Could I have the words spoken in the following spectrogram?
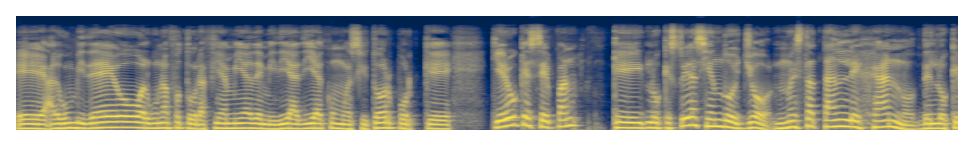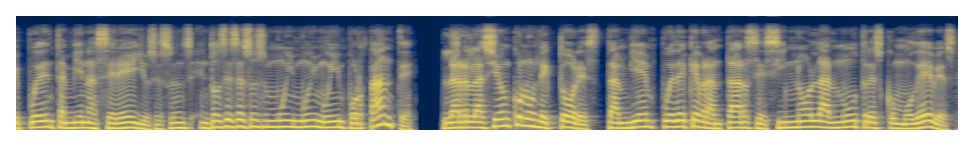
eh, algún video o alguna fotografía mía de mi día a día como escritor porque quiero que sepan que lo que estoy haciendo yo no está tan lejano de lo que pueden también hacer ellos. entonces eso es muy, muy, muy importante. La relación con los lectores también puede quebrantarse si no la nutres como debes.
